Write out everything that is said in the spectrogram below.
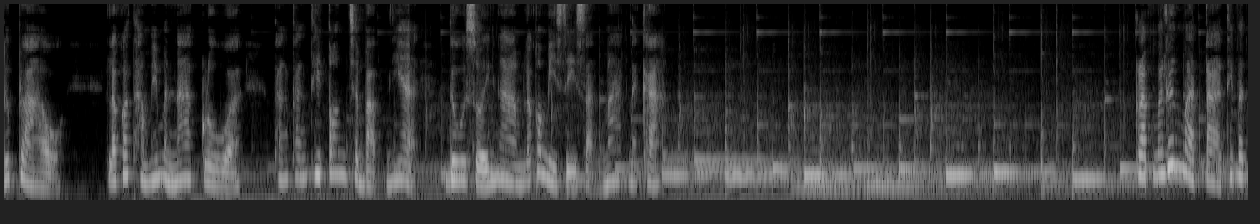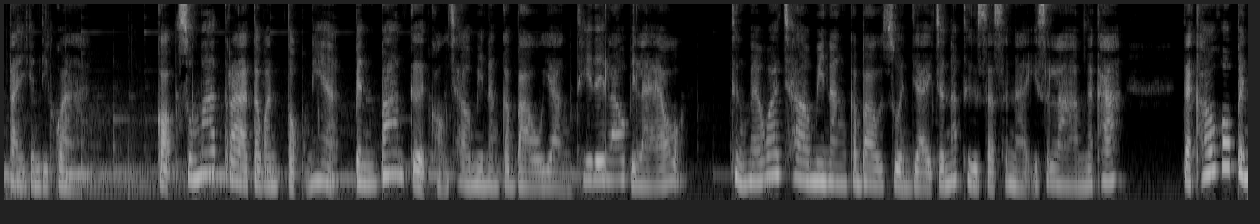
หรือเปล่า แล้วก็ทำให้มันน่ากลัว ทั้งๆทที่ต้นฉบับเนี่ยดูสวยงามแล้วก็มีสีสันมากนะคะ กลับมาเรื่องมาตาที่ปไตยกันดีกว่า เกาะสุมาตราตะวันตกเนี่ยเป็นบ้านเกิดของชาวมีนังกะเบาอย่างที่ได้เล่าไปแล้ว ถึงแม้ว่าชาวมีนังกะเบาส่วนใหญ่จะนับถือศาสนาอิสลามนะคะ แต่เขาก็เป็น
